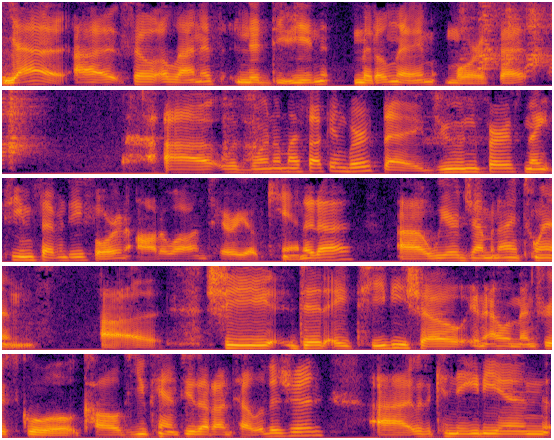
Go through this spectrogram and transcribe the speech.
Yeah, uh, so Alanis Nadine, middle name Morissette, uh, was born on my fucking birthday, June 1st, 1974, in Ottawa, Ontario, Canada. Uh, we are Gemini twins. Uh, she did a TV show in elementary school called You Can't Do That on Television. Uh, it was a Canadian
